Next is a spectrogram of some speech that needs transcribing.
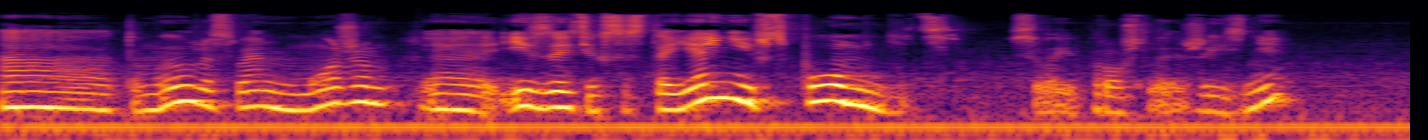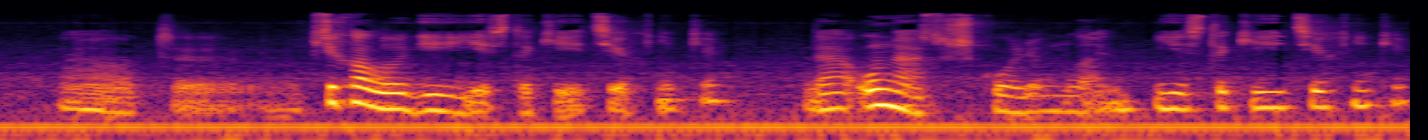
а, то мы уже с вами можем э, из этих состояний вспомнить свои прошлые жизни. Вот. Э, в психологии есть такие техники. Да, у нас в школе онлайн есть такие техники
